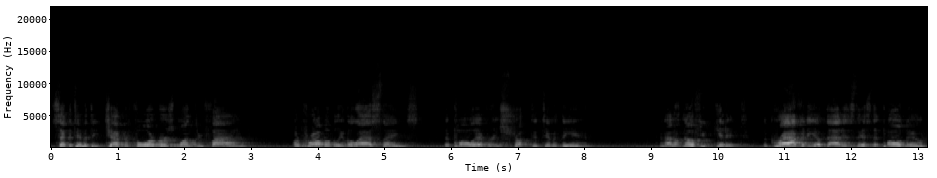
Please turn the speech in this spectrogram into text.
Second Timothy chapter four, verse one through five, are probably the last things that Paul ever instructed Timothy in. And I don't know if you get it. The gravity of that is this that Paul knew,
